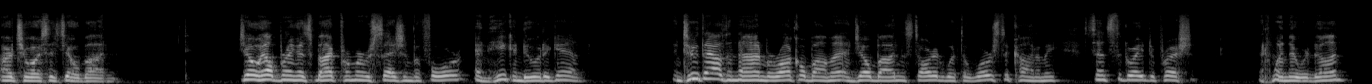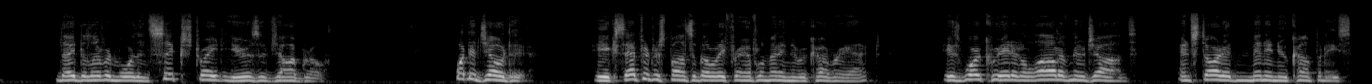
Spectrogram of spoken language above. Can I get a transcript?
Our choice is Joe Biden. Joe helped bring us back from a recession before, and he can do it again. In 2009, Barack Obama and Joe Biden started with the worst economy since the Great Depression. And when they were done, they delivered more than six straight years of job growth. What did Joe do? He accepted responsibility for implementing the Recovery Act. His work created a lot of new jobs and started many new companies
